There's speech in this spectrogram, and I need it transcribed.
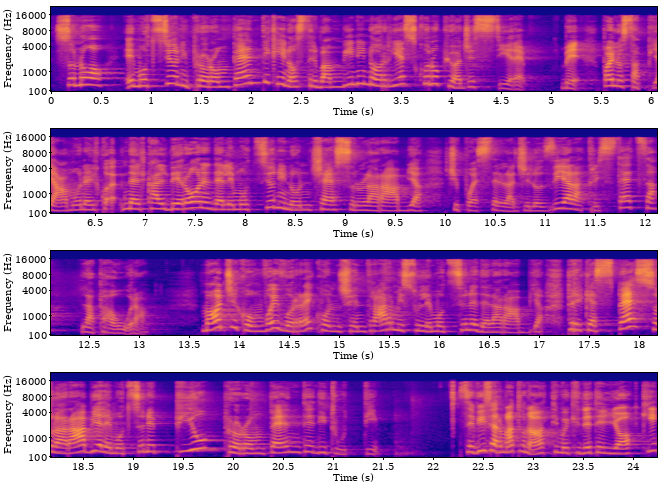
Sono emozioni prorompenti che i nostri bambini non riescono più a gestire. Beh, poi lo sappiamo, nel, nel, calderone delle emozioni non c'è solo la rabbia, ci può essere la gelosia, la tristezza, la paura. Ma oggi con voi vorrei concentrarmi sull'emozione della rabbia, perché spesso la rabbia è l'emozione più prorompente di tutti. Se vi fermate un attimo e chiudete gli occhi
